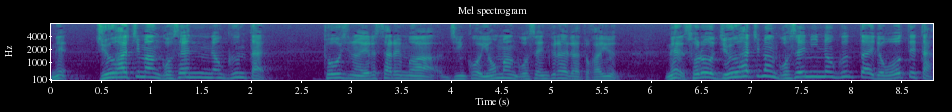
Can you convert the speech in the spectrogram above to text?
ね18万5千人の軍隊当時のエルサレムは人口4万5千ぐらいだとかいう、ね、それを18万5千人の軍隊で覆ってた。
